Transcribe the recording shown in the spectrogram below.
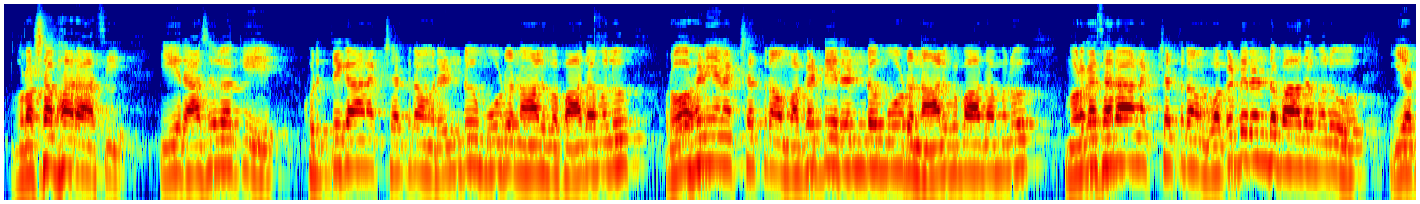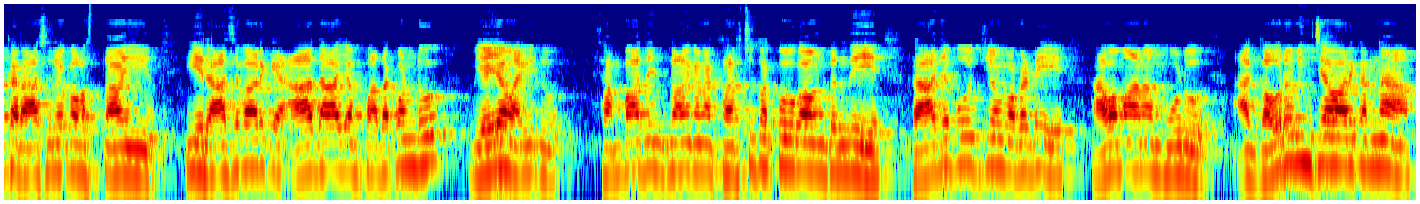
వృషభ రాశి. ఈ రాశిలోకి కృత్తిగా నక్షత్రం రెండు మూడు నాలుగు పాదములు రోహిణి నక్షత్రం ఒకటి రెండు మూడు నాలుగు పాదములు మృగసరా నక్షత్రం ఒకటి రెండు పాదములు ఈ యొక్క రాశిలోకి వస్తాయి. ఈ రాశి వారికి ఆదాయం పదకొండు వ్యయం ఐదు. సంపాదించడానికన్నా ఖర్చు తక్కువగా ఉంటుంది. రాజపూజ్యం ఒకటి అవమానం మూడు. ఆ గౌరవించే వారికన్నా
